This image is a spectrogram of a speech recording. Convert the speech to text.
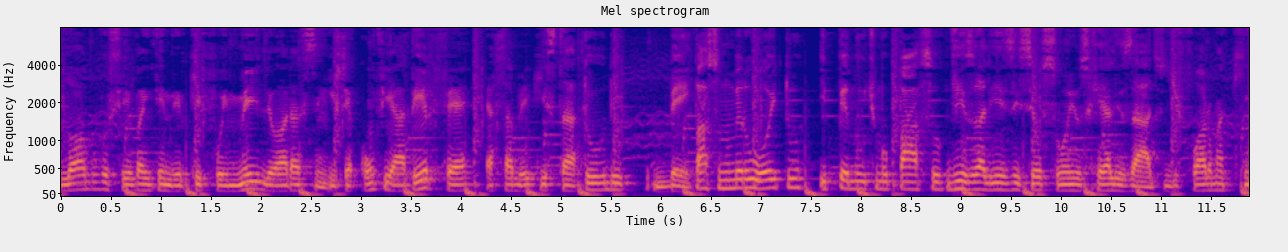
logo você vai entender que foi melhor assim. Isso é confiar, ter fé, é saber que está tudo bem. Passo número 8 e penúltimo passo: visualize seus sonhos realizados de forma forma que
